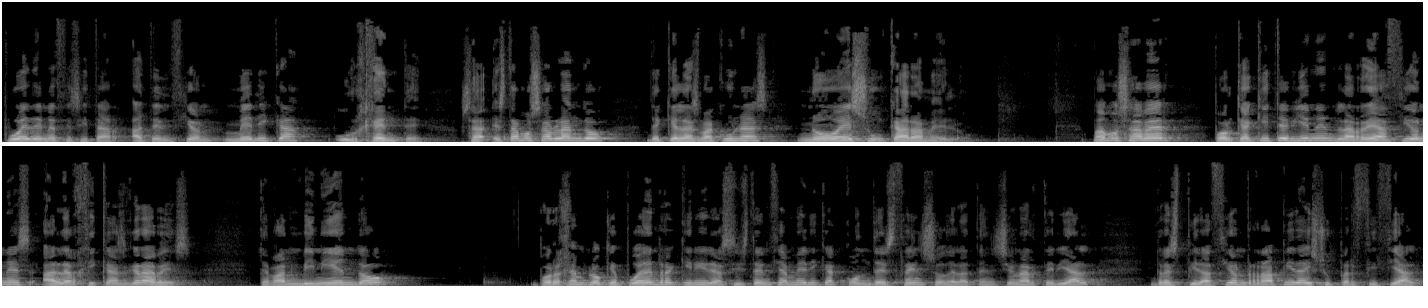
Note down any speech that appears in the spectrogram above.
puede necesitar atención médica urgente. Estamos hablando de que las vacunas no es un caramelo. Vamos a ver, porque aquí te vienen las reacciones alérgicas graves. Te van viniendo, por ejemplo, que pueden requerir asistencia médica con descenso de la tensión arterial, respiración rápida y superficial,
